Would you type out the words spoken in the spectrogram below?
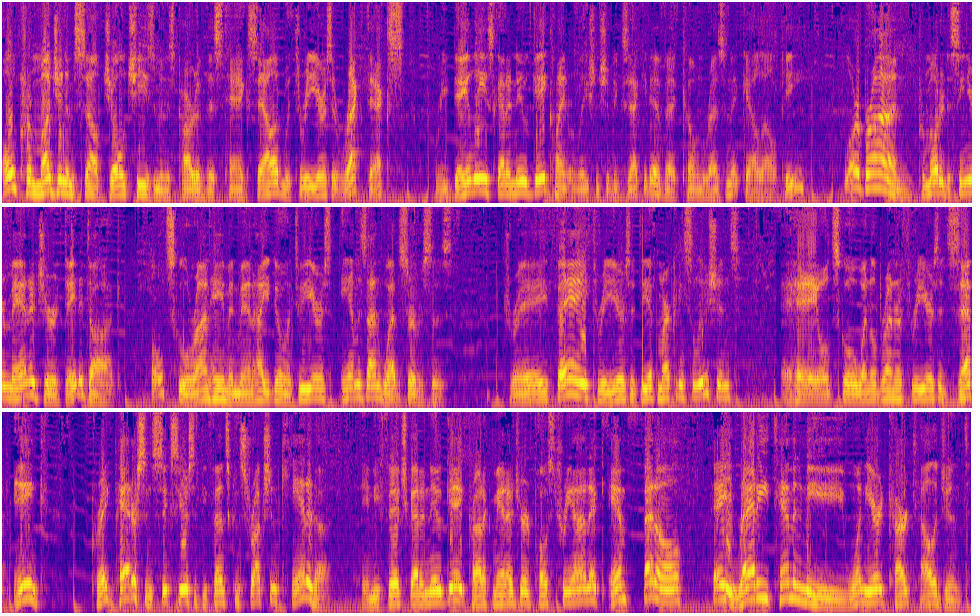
Old curmudgeon himself, Joel Cheeseman, is part of this tag salad with three years at Rectex. Reed Daly's got a new gay client relationship executive at CohnReznick LLP. Laura Braun, promoted to senior manager at Datadog. Old school Ron Heyman, man, how you doing? Two years Amazon Web Services. Dre Fay, three years at DF Marketing Solutions. Hey, old school Wendell Brenner, three years at Zep Inc. Craig Patterson, six years at Defense Construction Canada. Amy Fitch got a new gig, product manager at Postrionic Amphenol. Hey, Ratty Tamanme, one year at Cartelligent.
